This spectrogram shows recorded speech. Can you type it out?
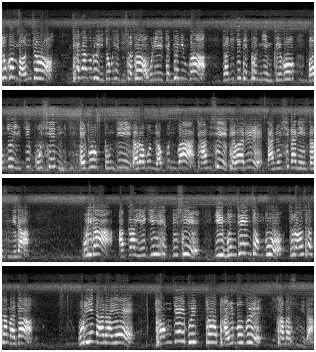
조금 먼저 차량으로 이동해 주셔서 우리 대표님과 변희재 대표님 그리고 먼저 일찍 오신 애국 동지 여러분 몇 분과 잠시 대화를 나눌 시간이 있었습니다. 우리가 아까 얘기했듯이 이 문재인 정부 들어서자마자 우리나라의 경제부터 발목을 잡았습니다.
